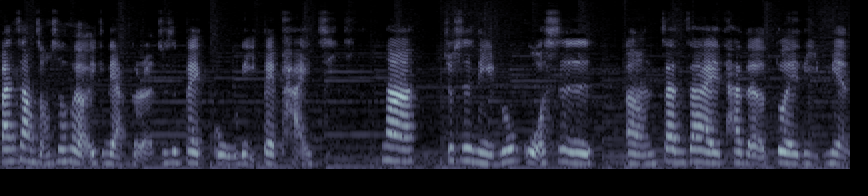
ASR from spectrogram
班上总是会有一两个人就是被孤立被排挤，那就是你如果是嗯站在他的对立面，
